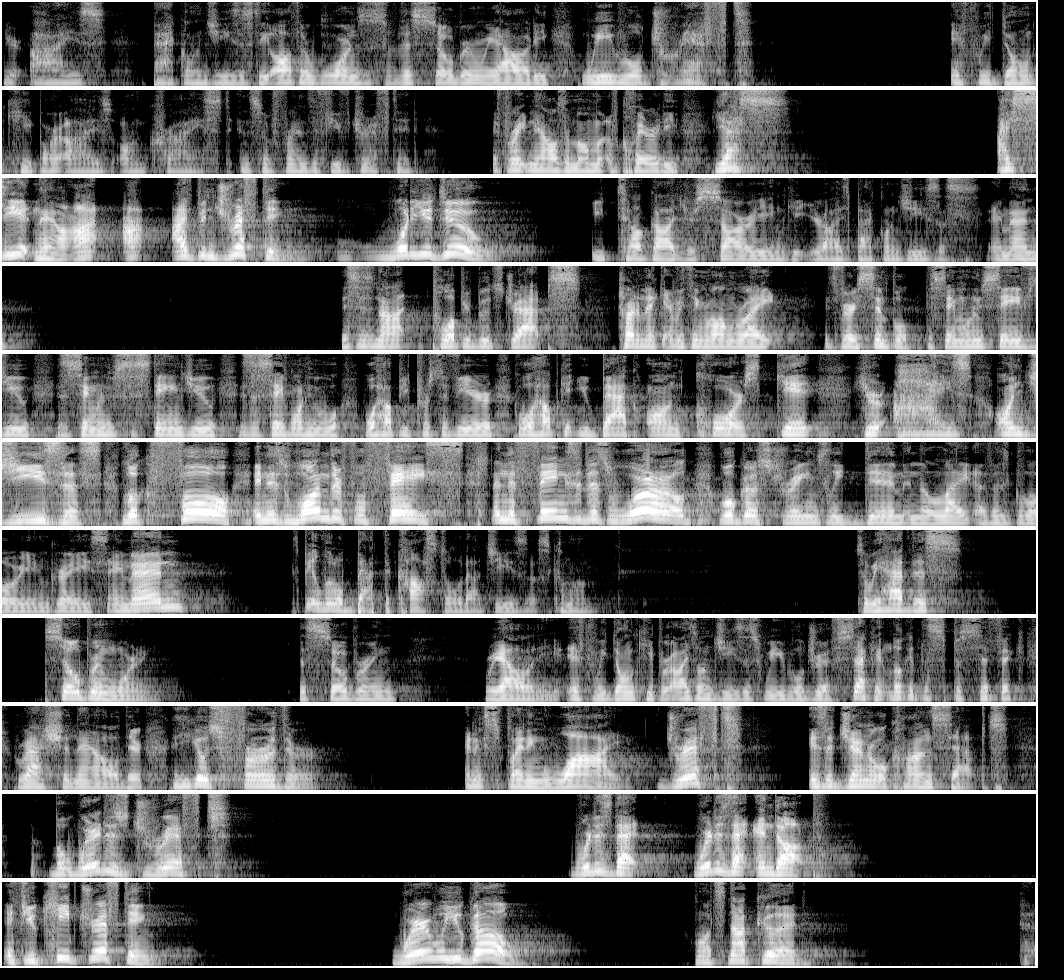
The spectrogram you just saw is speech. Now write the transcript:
your eyes back on Jesus. The author warns us of this sobering reality. We will drift if we don't keep our eyes on Christ. And so, friends, if you've drifted, if right now is a moment of clarity, yes, I see it now. I, I, I've been drifting. What do you do? You tell God you're sorry and get your eyes back on Jesus. Amen? This is not pull up your bootstraps, try to make everything wrong right. It's very simple. The same one who saved you is the same one who sustained you, is the same one who will, will help you persevere, who will help get you back on course. Get your eyes on Jesus. Look full in his wonderful face, and the things of this world will grow strangely dim in the light of his glory and grace. Amen? Let's be a little Baptist about Jesus. Come on. So we have this sobering warning, this sobering reality. If we don't keep our eyes on Jesus, we will drift. Second, look at the specific rationale. There, he goes further in explaining why. Drift is a general concept, but where does drift, where does that, where does that end up? If you keep drifting, where will you go? Well, it's not good.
